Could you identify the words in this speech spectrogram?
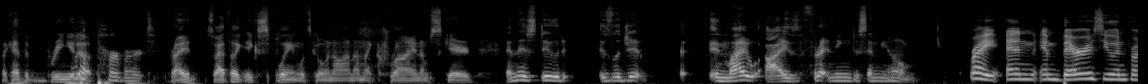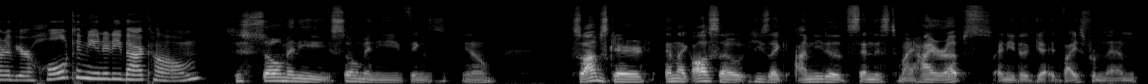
Like I have to bring it What a up, pervert. right? So I have to like explain what's going on. I'm like crying. I'm scared, and this dude is legit, uh, in my eyes, threatening to send me home. Right. And embarrass you in front of your whole community back home. There's so many, so many things, you know. So I'm scared, and like also, he's like, I need to send this to my higher ups. I need to get advice from them.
